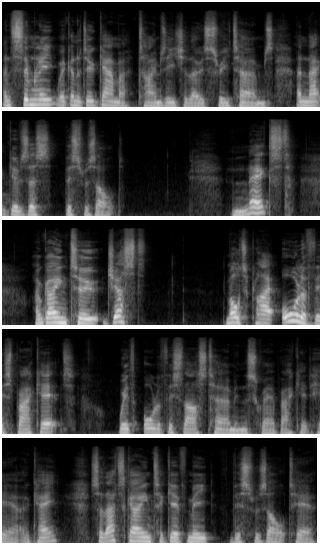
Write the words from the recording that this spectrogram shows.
And similarly, we're going to do gamma times each of those three terms, and that gives us this result. Next, I'm going to just multiply all of this bracket with all of this last term in the square bracket here, okay? So that's going to give me this result here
